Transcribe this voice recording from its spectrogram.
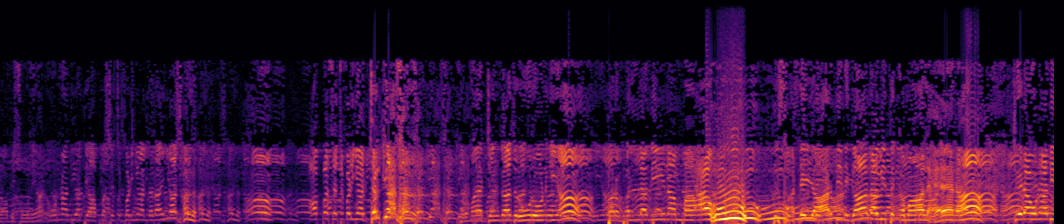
رب سونے انہوں دیا تے آپس وچ بڑیاں لڑائیاں سن۔ ہاں آپس وچ بڑیاں جنگاں سن۔ فرمایا، جنگاں ضرور ہون گیاں پر والذین معه تے ساڈے یار دی نگاہ دا بھی تے کمال ہے نا۔ جیڑا انہاں دی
